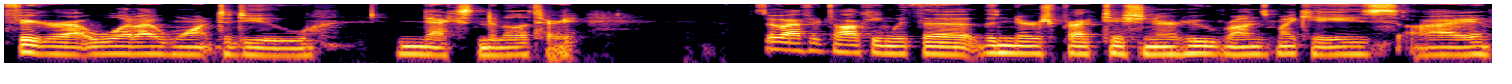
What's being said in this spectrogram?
figure out what I want to do next in the military. So after talking with the the nurse practitioner who runs my case, I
